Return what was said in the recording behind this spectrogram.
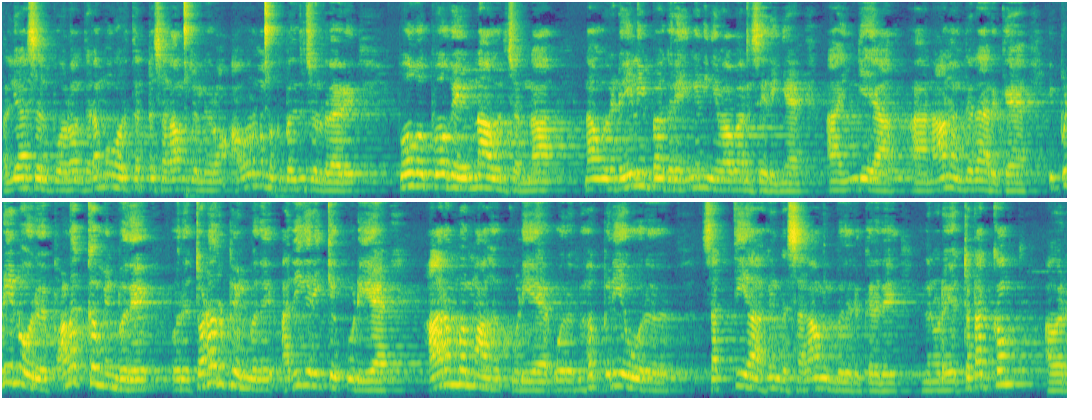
பள்ளியாசல் போகிறோம் தினமும் ஒருத்தர்கிட்ட சலாம் சொல்லிடுறோம் அவரும் நமக்கு பதில் சொல்கிறாரு போக போக என்ன ஆகுன்னு சொன்னால் நான் உங்களை டெய்லியும் பார்க்குறேன். எங்கே நீங்கள் வியாபாரம் செய்கிறீங்க ஆ இங்கேயா? ஆ நானும் அங்கே தான் இருக்கேன். இப்படின்னு ஒரு பழக்கம் என்பது ஒரு தொடர்பு என்பது அதிகரிக்கக்கூடிய ஆரம்பமாகக்கூடிய ஒரு மிகப்பெரிய ஒரு சக்தியாக இந்த சலாம் என்பது இருக்கிறது. இதனுடைய தொடக்கம் அவர்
